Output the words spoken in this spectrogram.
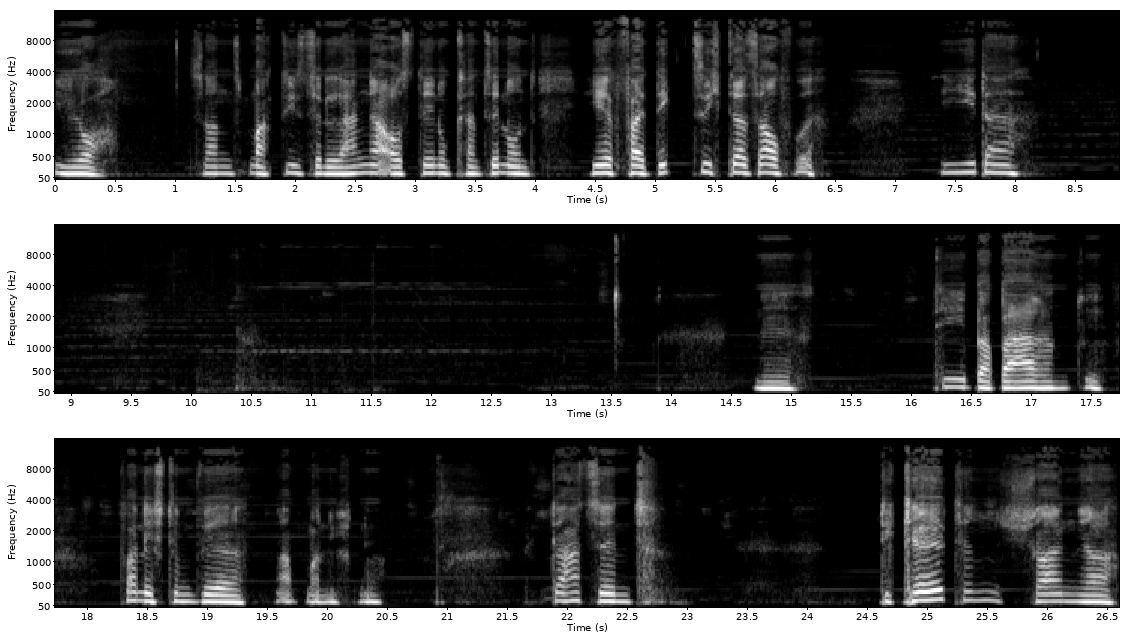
Ja, sonst macht diese lange Ausdehnung keinen Sinn und hier verdickt sich das auf äh, jeder die Barbaren, die vernichten wir, hat man nicht nur. Da sind die Kelten scheinen ja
